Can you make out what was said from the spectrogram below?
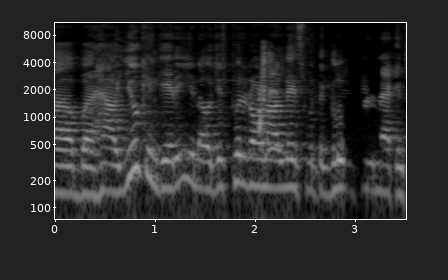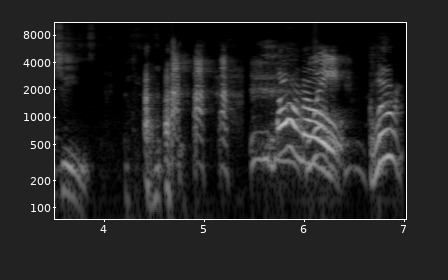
Uh, but how you can get it, you know, just put it on our list with the gluten free mac and cheese. I don't know. Wait. Gluten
